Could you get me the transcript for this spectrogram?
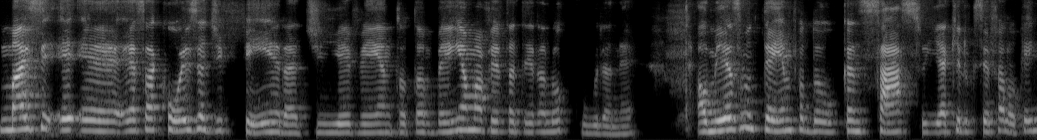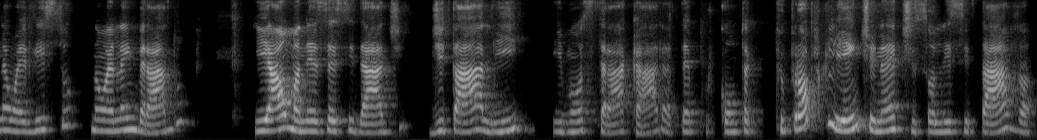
mas é, é, essa coisa de feira, de evento, também é uma verdadeira loucura, né? Ao mesmo tempo do cansaço e aquilo que você falou, quem não é visto não é lembrado, e há uma necessidade de estar ali e mostrar a cara, até por conta que o próprio cliente né, te solicitava.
